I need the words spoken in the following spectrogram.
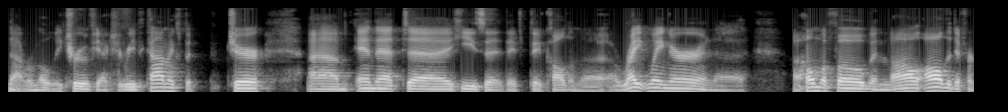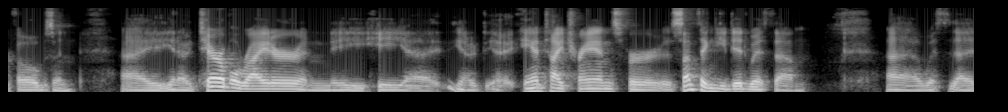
not remotely true if you actually read the comics, but sure. Um, and that uh, he's a they've they've called him a, a right winger and a, a, homophobe and all all the different phobes, and uh, you know, terrible writer, and he he uh, you know anti-trans for something he did with um, uh, with uh,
